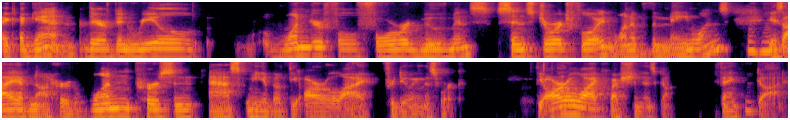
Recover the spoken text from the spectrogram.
again, there have been real wonderful forward movements since George Floyd. One of the main ones mm-hmm. is I have not heard one person ask me about the ROI for doing this work. The ROI question is gone. Thank mm. God.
